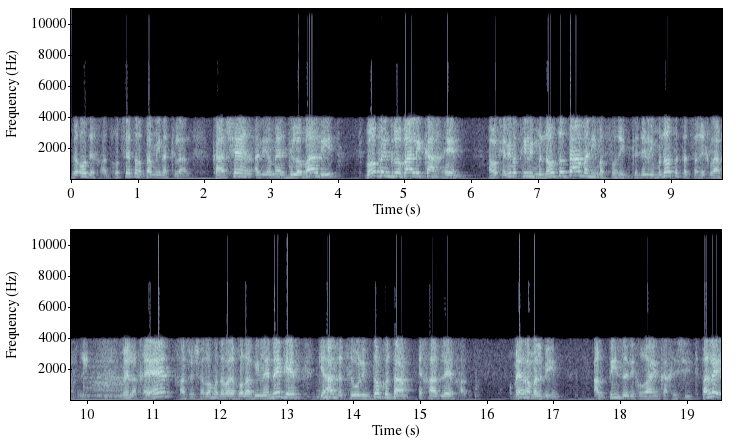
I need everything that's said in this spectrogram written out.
ועוד אחד. הוצאת אותם מן הכלל. כאשר אני אומר גלובלית, באופן גלובלי כך הם. אבל כשאני מתחיל למנות אותם, אני מפריד. כדי למנות אתה צריך להפריד. ולכן, חס ושלום, הדבר יכול להביא לנגף, כי אז יתחילו לבדוק אותם אחד לאחד. אומר המלבים, על פי זה לכאורה אם כך יש להתפלא,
